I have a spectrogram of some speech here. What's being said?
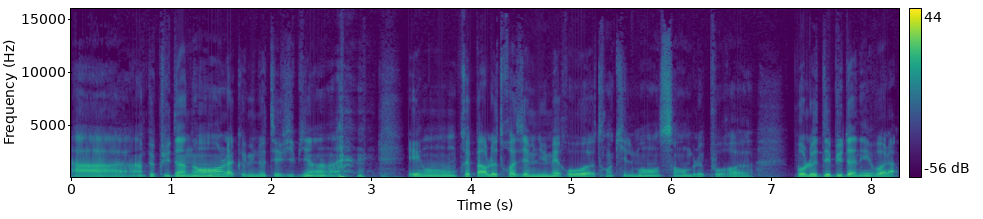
a un peu plus d'un an. La communauté vit bien et on prépare le troisième numéro tranquillement ensemble pour, pour le début d'année. Voilà.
